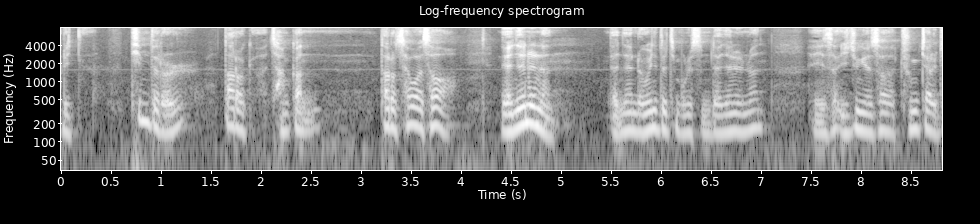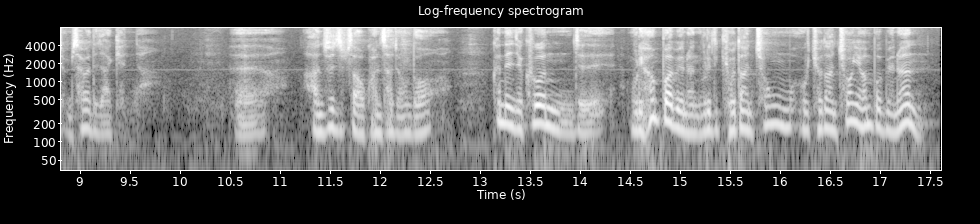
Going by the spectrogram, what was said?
우리 팀들을 따로 잠깐 따로 세워서 내년에는 내년에 언제 될지 모르겠습니다. 내년에는 이이 중에서 중자를 좀 세워야 되지 않겠냐. 에, 안수 집사와 권사 정도. 근데 이제 그건 이제 우리 헌법에는 우리 교단 총 교단 총회 헌법에는 어,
